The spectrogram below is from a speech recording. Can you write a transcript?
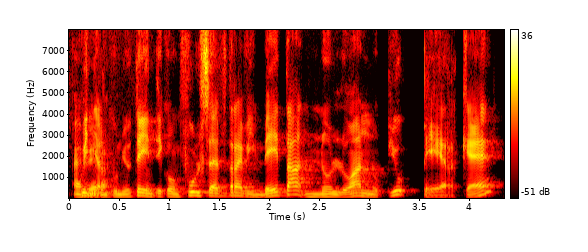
È quindi vero. alcuni utenti con full self driving beta non lo hanno più perché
